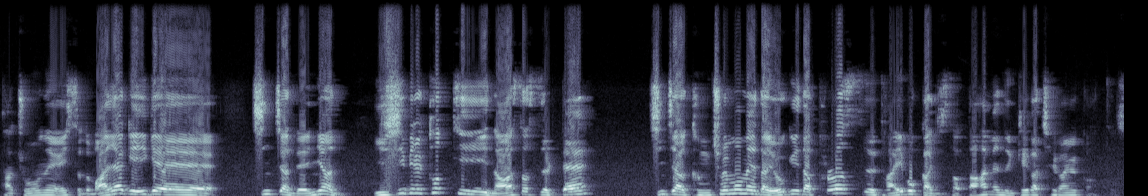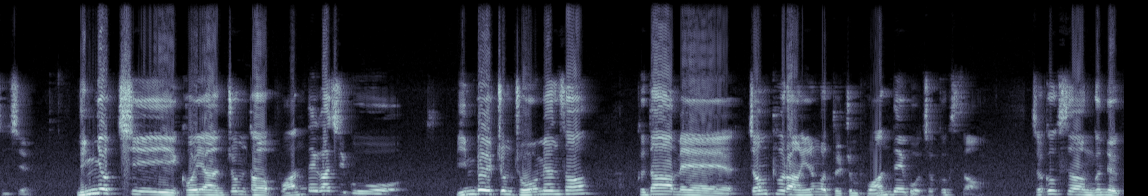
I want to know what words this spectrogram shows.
다 좋은 애가 있어도 만약에 이게 진짜 내년 21토티 나왔었을 때 진짜 강철몸에다 여기다 플러스 다이버까지 썼다 하면은 걔가 최강일 것 같아 진짜 능력치 거의 한 좀 더 보완돼가지고 민벨 좀 좋으면서 그 다음에 점프랑 이런 것들 좀 보완되고 적극성. 적극성 근데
